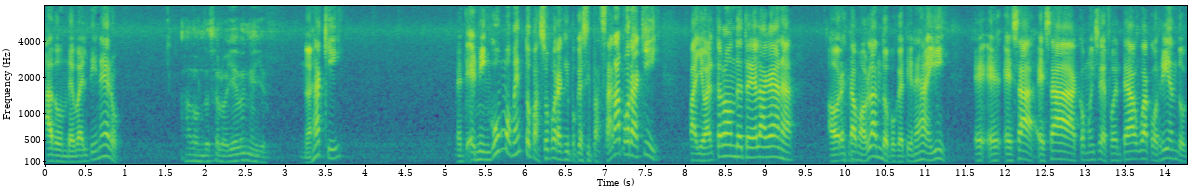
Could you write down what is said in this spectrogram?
¿a dónde va el dinero? A dónde se lo lleven ellos. No es aquí. En ningún momento pasó por aquí, porque si pasara por aquí, para llevártelo donde te dé la gana, ahora estamos hablando, porque tienes ahí eh, eh, esa, esa, como dice, fuente de agua corriendo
